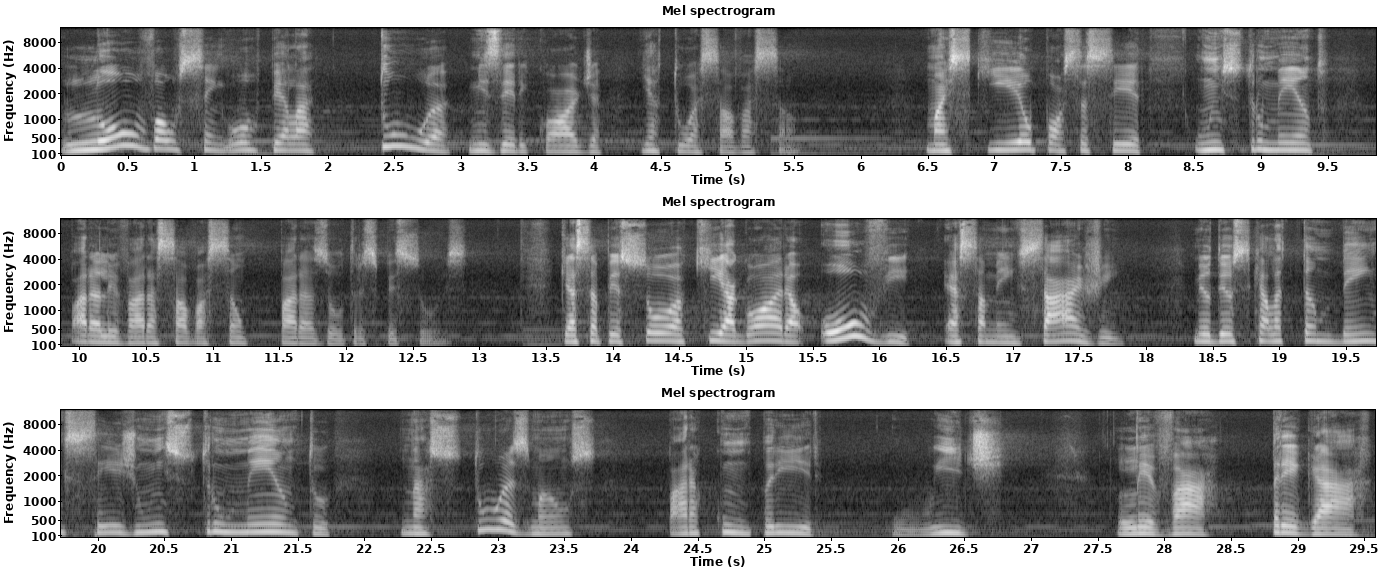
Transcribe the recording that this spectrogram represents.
louvo ao Senhor pela Tua misericórdia e a Tua salvação. Mas que eu possa ser um instrumento para levar a salvação para as outras pessoas. Que essa pessoa que agora ouve essa mensagem, meu Deus, que ela também seja um instrumento nas tuas mãos para cumprir o id, levar, pregar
